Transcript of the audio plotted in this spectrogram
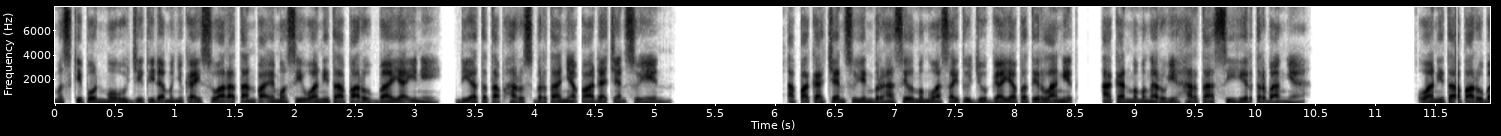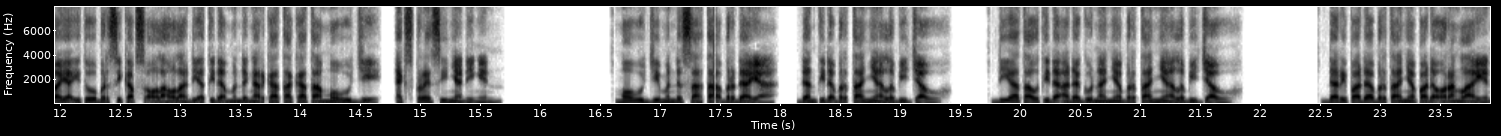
Meskipun Mouji tidak menyukai suara tanpa emosi wanita paruh baya ini, dia tetap harus bertanya pada Chen Suyin. Apakah Chen Suyin berhasil menguasai tujuh gaya petir langit, akan memengaruhi harta sihir terbangnya. Wanita parubaya itu bersikap seolah-olah dia tidak mendengar kata-kata Mo Wuji, ekspresinya dingin. Mo Wuji mendesah tak berdaya, dan tidak bertanya lebih jauh. Dia tahu tidak ada gunanya bertanya lebih jauh. Daripada bertanya pada orang lain,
